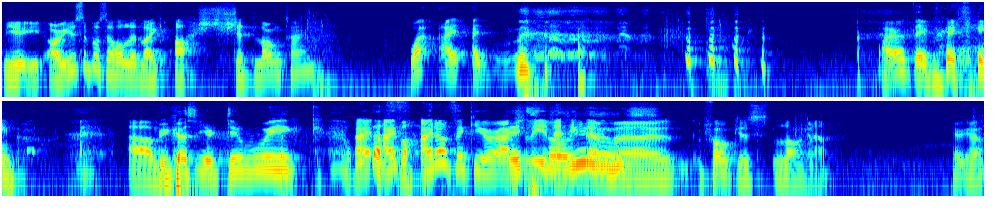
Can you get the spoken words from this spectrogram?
You, you are you supposed to hold it like a shit long time? What? I. I... Why aren't they breaking? Um, Because you're too weak. I, I. I don't think you're actually It's no letting them uh, focus long enough. There we go.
